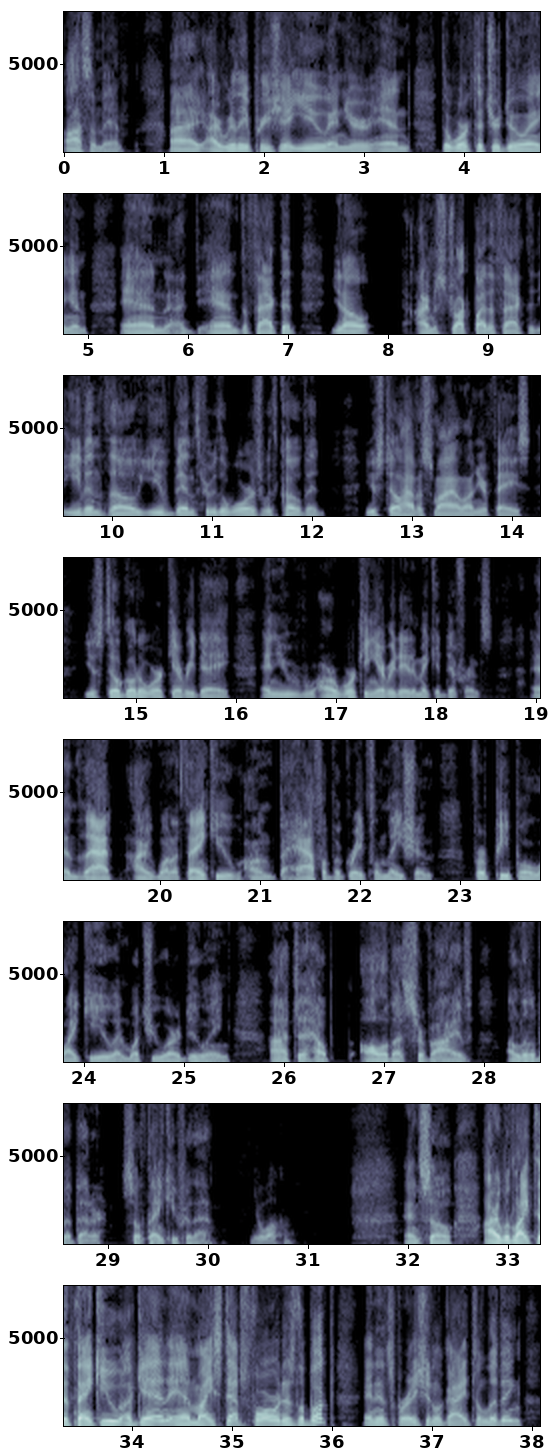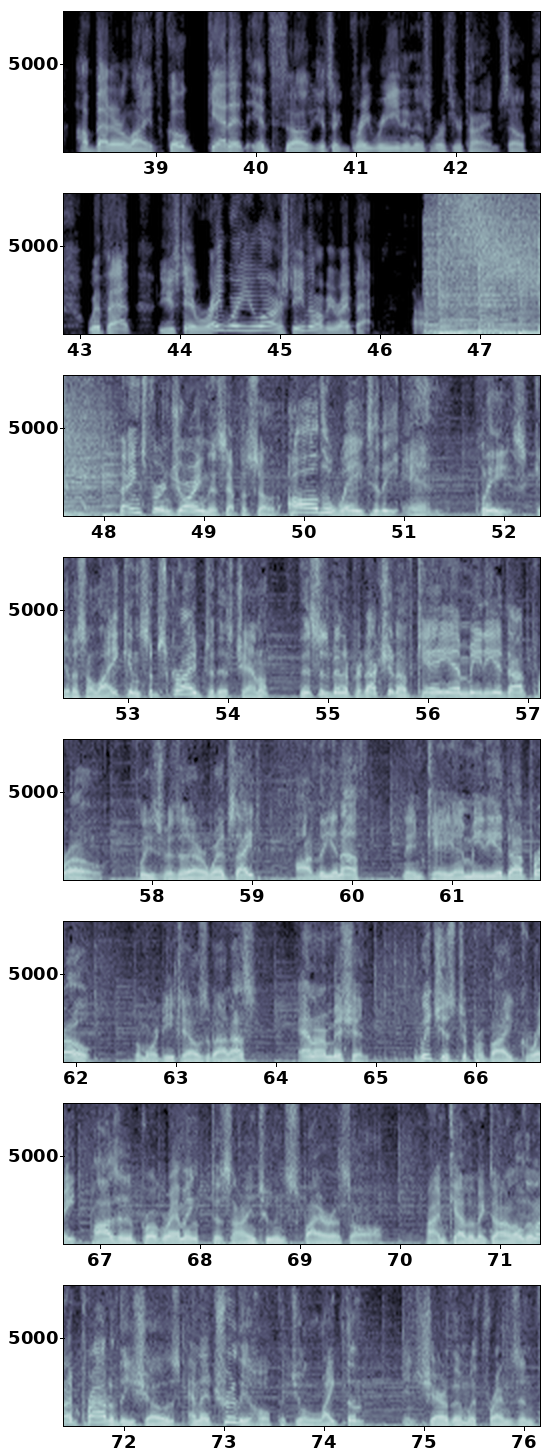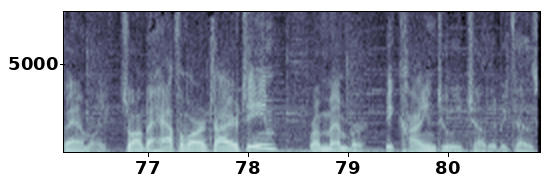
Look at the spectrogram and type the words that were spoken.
Awesome, man. I I really appreciate you and your and the work that you're doing and and and the fact that you know I'm struck by the fact that even though you've been through the wars with COVID, you still have a smile on your face. You still go to work every day and you are working every day to make a difference. And that I want to thank you on behalf of a grateful nation for people like you and what you are doing uh, to help all of us survive a little bit better. So thank you for that. You're welcome. And so I would like to thank you again. And My Steps Forward is the book, an inspirational guide to living a better life. Go get it. It's uh, it's a great read and it's worth your time. So with that, you stay right where you are, Stephen. I'll be right back. Thanks for enjoying this episode all the way to the end. Please give us a like and subscribe to this channel. This has been a production of kmmedia.pro. Please visit our website, oddly enough, named kmmedia.pro, for more details about us and our mission, which is to provide great positive programming designed to inspire us all. I'm Kevin McDonald, and I'm proud of these shows, and I truly hope that you'll like them and share them with friends and family. So, on behalf of our entire team, remember be kind to each other because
